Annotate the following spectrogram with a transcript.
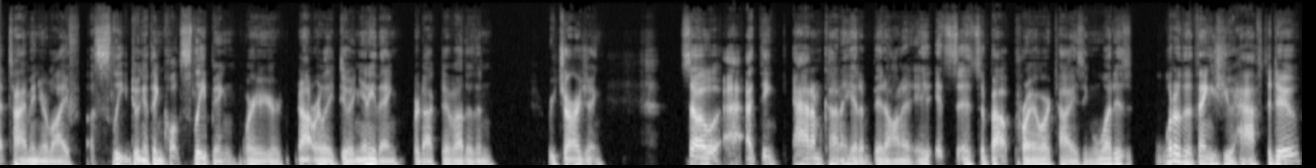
that time in your life uh, asleep, doing a thing called sleeping, where you're not really doing anything productive other than recharging. So I think Adam kind of hit a bit on it. It- It's it's about prioritizing what is what are the things you have to do.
